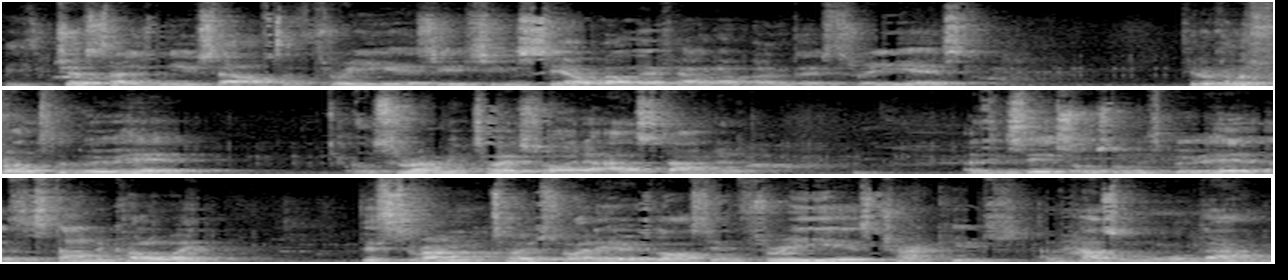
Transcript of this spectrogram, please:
He's just had his new set after three years use. You can see how well they've held up over those three years. If you look on the front of the boot here, ceramic toe slider as standard. As you can see, it's also on this boot here as a standard colourway. This ceramic toe slider here has lasted three years track use and hasn't worn down.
